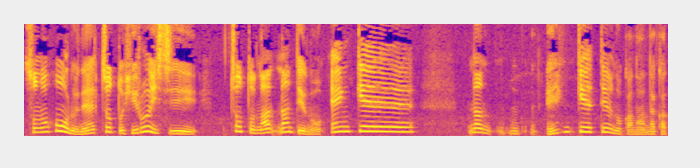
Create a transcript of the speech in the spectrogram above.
そのホールねちょっと広いしちょっとななんていうの？円形なん円形っていうのかな？なんか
